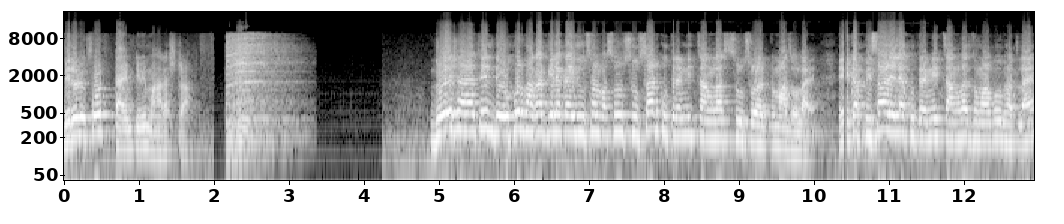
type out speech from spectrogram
Bureau report Time TV Maharashtra. Dhule शहरातील देवपूर भागात गेल्या काही दिवसांपासून सुसाट कुत्र्यांनी चांगला सुळसुळाट माजवलाय. एका पिसाळलेल्या कुत्र्यांनी चांगलाच धुमाकूळ घातलाय.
